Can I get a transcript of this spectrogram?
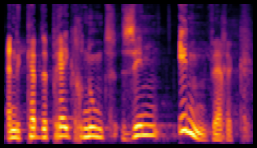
En ik heb de preek genoemd zin in werk,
